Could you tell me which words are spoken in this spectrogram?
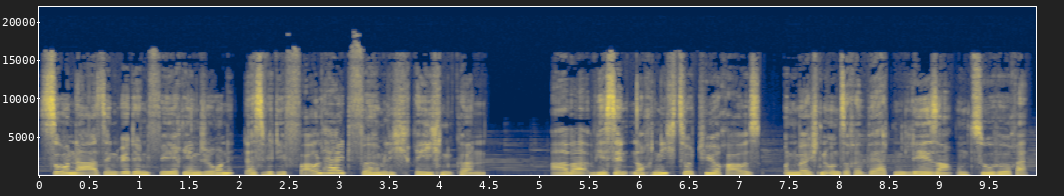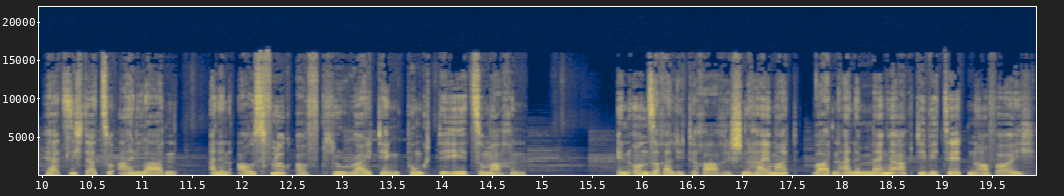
So nah sind wir den Ferien schon, dass wir die Faulheit förmlich riechen können. Aber wir sind noch nicht zur Tür raus und möchten unsere werten Leser und Zuhörer herzlich dazu einladen, einen Ausflug auf cluewriting.de zu machen. In unserer literarischen Heimat warten eine Menge Aktivitäten auf euch.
